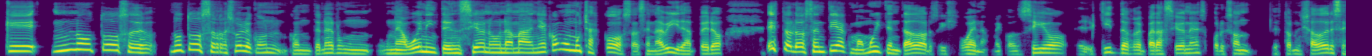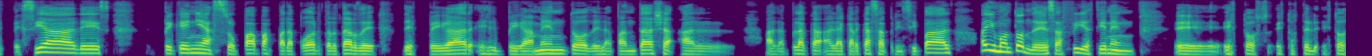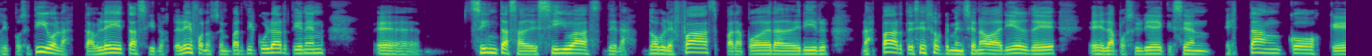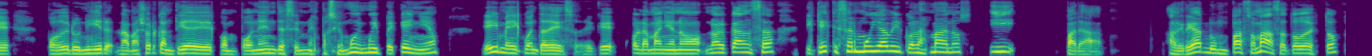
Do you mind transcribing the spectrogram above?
que no todo se, no todo se resuelve con, tener un- una buena intención o una maña, como muchas cosas en la vida, pero esto lo sentía como muy tentador. Dije, bueno, me consigo el kit de reparaciones porque son destornilladores especiales, pequeñas sopapas para poder tratar de despegar el pegamento de la pantalla al, a la placa, a la carcasa principal. Hay un montón de desafíos, tienen eh, estos, estos, estos dispositivos, las tabletas y los teléfonos en particular, tienen eh, cintas adhesivas de las doble faz para poder adherir las partes, eso que mencionaba Ariel de eh, la posibilidad de que sean estancos, que poder unir la mayor cantidad de componentes en un espacio muy, muy pequeño. Y ahí me di cuenta de eso, de que con la maña no, no alcanza y que hay que ser muy hábil con las manos y para agregarle un paso más a todo esto,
